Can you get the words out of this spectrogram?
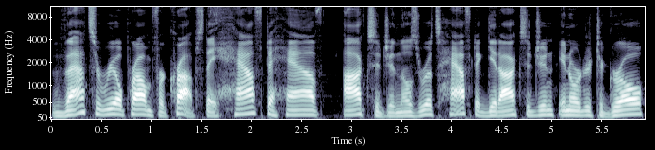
that's a real problem for crops. They have to have oxygen. Those roots have to get oxygen in order to grow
